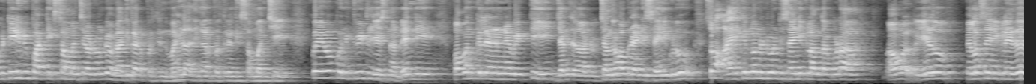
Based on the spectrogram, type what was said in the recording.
ఒక టీడీపీ పార్టీకి సంబంధించినటువంటి ఒక అధికార ప్రతినిధి మహిళా అధికార ప్రతినిధికి సంబంధించి ఏవో కొన్ని ట్వీట్లు చేస్తున్నాడు ఏంది? పవన్ కళ్యాణ్ అనే వ్యక్తి జన చంద్రబాబు నాయుడు సైనికుడు. సో ఆయన కింద ఉన్నటువంటి సైనికులంతా కూడా ఏదో పిల్ల సైనికులు ఏదో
